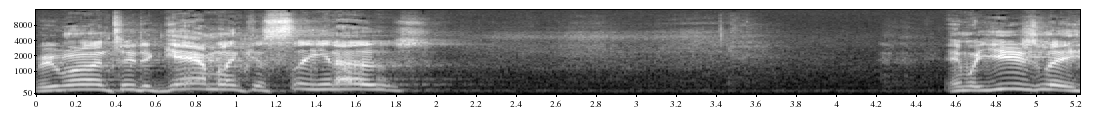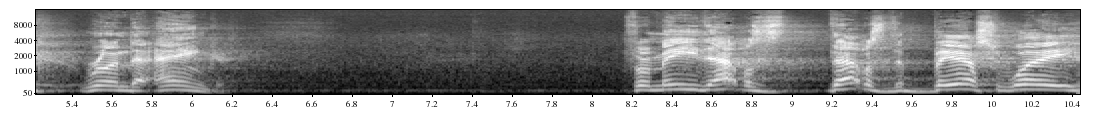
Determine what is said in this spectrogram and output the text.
we run to the gambling casinos, and we usually run to anger for me, that was, that was the best way.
